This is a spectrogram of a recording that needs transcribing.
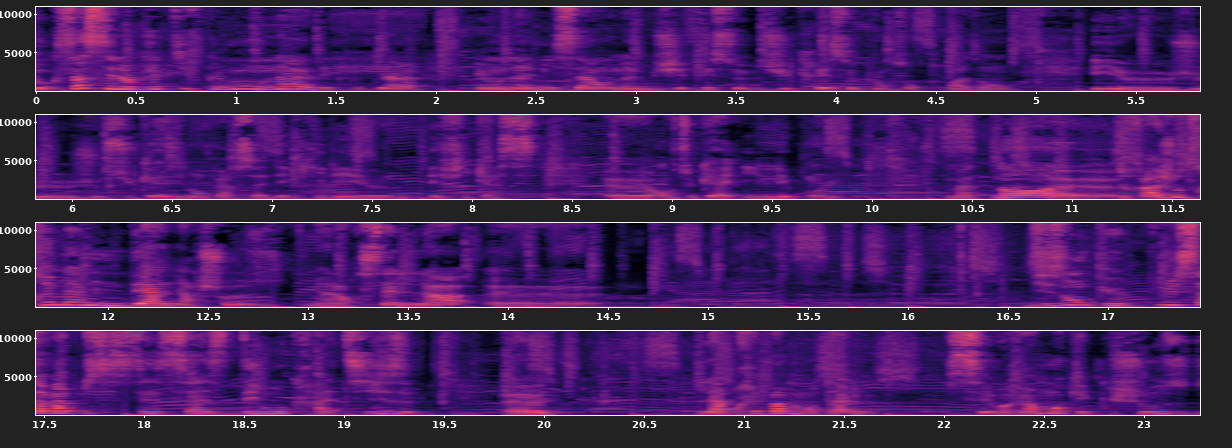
Donc ça c'est l'objectif que nous on a avec Lucas et on a mis ça, on a j'ai fait ce j'ai créé ce plan sur 3 ans et euh, je, suis quasiment persuadée qu'il est euh, efficace. Euh, en tout cas il l'est pour lui. Maintenant je rajouterai même une dernière chose, mais alors celle-là disons que plus ça va, plus ça se démocratise. la prépa mentale, c'est vraiment quelque chose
